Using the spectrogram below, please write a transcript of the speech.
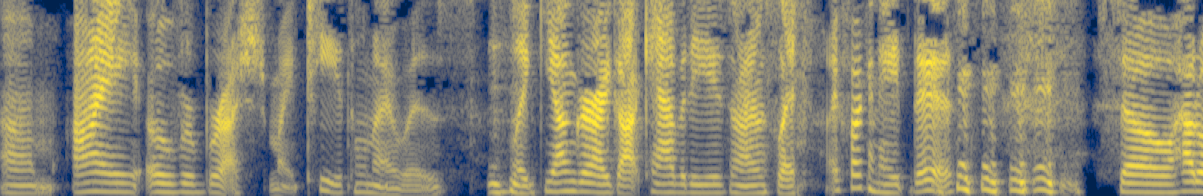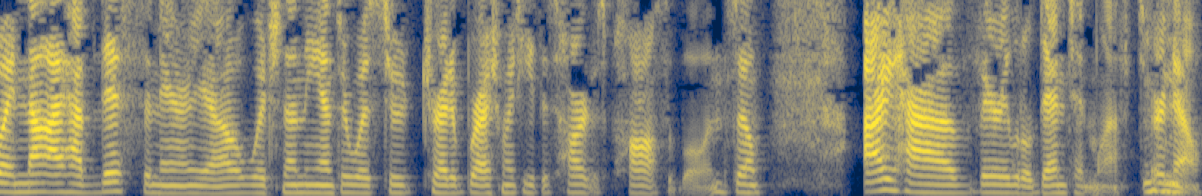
Um, I overbrushed my teeth when I was mm-hmm. like younger. I got cavities and I was like, I fucking hate this. so, how do I not have this scenario? Which then the answer was to try to brush my teeth as hard as possible. And so, I have very little dentin left. Mm-hmm. Or no,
